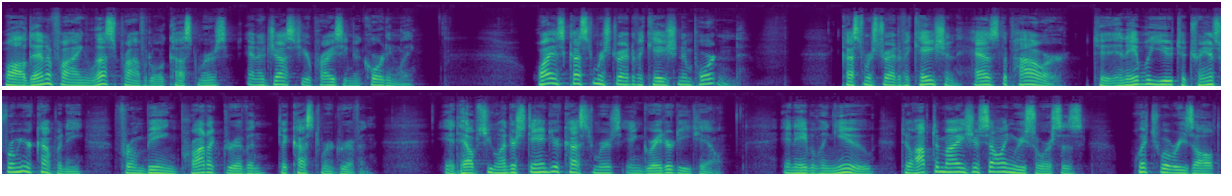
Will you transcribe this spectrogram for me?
while identifying less profitable customers and adjust your pricing accordingly. Why is customer stratification important? Customer stratification has the power to enable you to transform your company from being product driven to customer driven. It helps you understand your customers in greater detail, enabling you to optimize your selling resources, which will result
